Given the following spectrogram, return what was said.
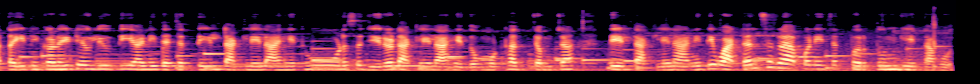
आता इथे कढई ठेवली होती आणि त्याच्यात तेल टाकलेलं आहे. थोडंसं जिरं टाकलेलं आहे. दो मोठा चमचा तेल टाकलेला आणि ते वाटण सगळं आपण याच्यात परतून घेत आहोत.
